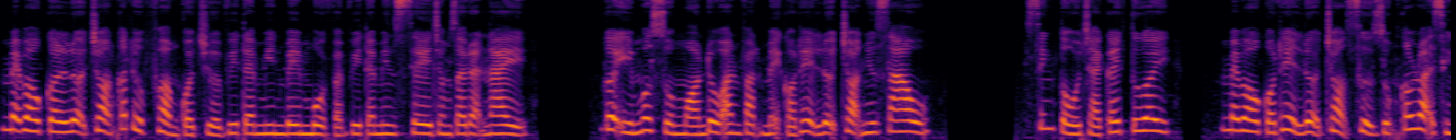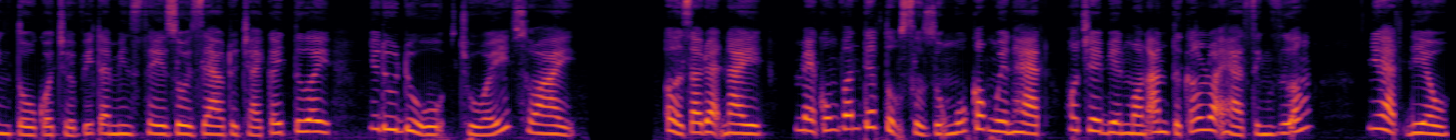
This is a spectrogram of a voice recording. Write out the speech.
Mẹ bầu cần lựa chọn các thực phẩm có chứa vitamin B1 và vitamin C trong giai đoạn này. Gợi ý một số món đồ ăn vặt mẹ có thể lựa chọn như sau. Sinh tố trái cây tươi. Mẹ bầu có thể lựa chọn sử dụng các loại sinh tố có chứa vitamin C dồi dào từ trái cây tươi như đu đủ, chuối, xoài. Ở giai đoạn này, mẹ cũng vẫn tiếp tục sử dụng ngũ cốc nguyên hạt hoặc chế biến món ăn từ các loại hạt dinh dưỡng như hạt điều,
